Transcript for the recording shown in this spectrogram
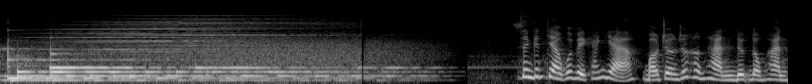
Xin kính chào quý vị khán giả. Bảo Trân rất hân hạnh được đồng hành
